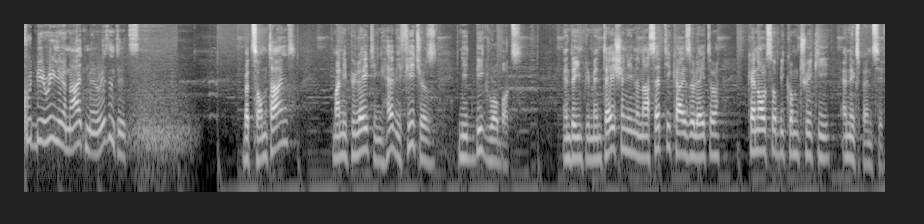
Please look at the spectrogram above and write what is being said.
Could be really a nightmare, isn't it? But sometimes manipulating heavy features need big robots and the implementation in an aseptic isolator can also become tricky and expensive.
